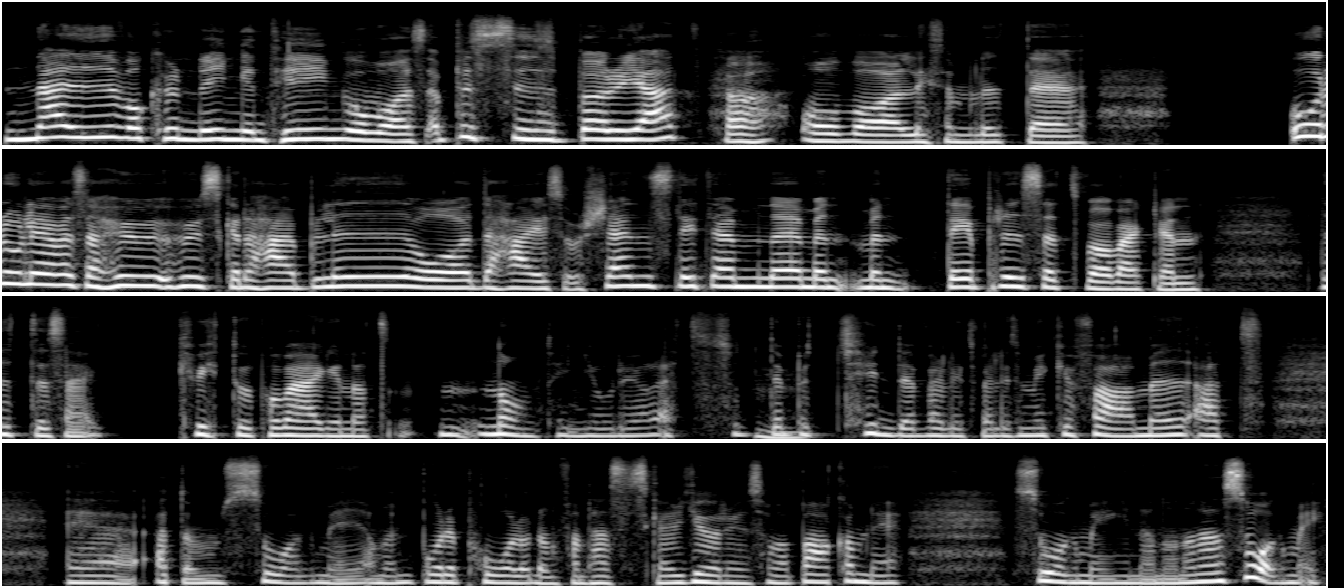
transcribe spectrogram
naiv och kunde ingenting och var så, precis börjat. Ja. Och var liksom lite orolig över så hur, hur ska det här bli och det här är så känsligt ämne men, men det priset var verkligen lite så här kvittot på vägen att någonting gjorde jag rätt. Så mm. det betydde väldigt, väldigt mycket för mig att, eh, att de såg mig, ja, men både Paul och de fantastiska juryn som var bakom det, såg mig innan någon annan såg mig.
